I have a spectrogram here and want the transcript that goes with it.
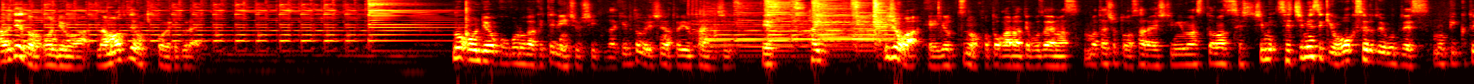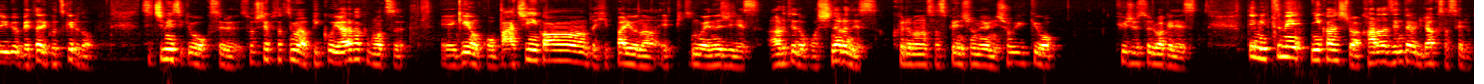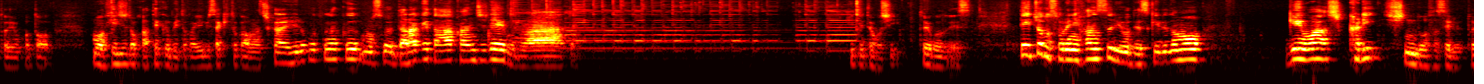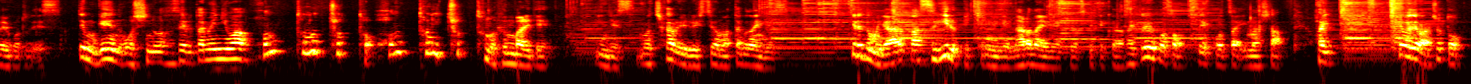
ある程度の音量が生音でも聞こえるぐらいの音量を心がけて練習していただけると嬉しいなという感じです。はい以上が4つの事柄でございます。またちょっとおさらいしてみますと、まず設置面積を多くするということです。もうピックと指をべったりくっつけると、設置面積を多くする。そして2つ目はピックを柔らかく持つ。弦をこうバチンコーンと引っ張るようなピッキングは NG です。ある程度こうしなるんです。車のサスペンションのように衝撃を吸収するわけです。で、3つ目に関しては、体全体をリラックスさせるということ。もう肘とか手首とか指先とかも力を入れることなく、もうすごいだらけた感じで、ブワーッと弾いててほしいということです。で、ちょっとそれに反するようですけれども、弦はしっかり振動させるということです。でも、弦を振動させるためには、本当のちょっと、本当にちょっとの踏ん張りでいいんです。もう力を入れる必要は全くないんです。けれども、柔らかすぎるピッチングにならないように気をつけてくださいということでございました。はい、ではでは、ちょっと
